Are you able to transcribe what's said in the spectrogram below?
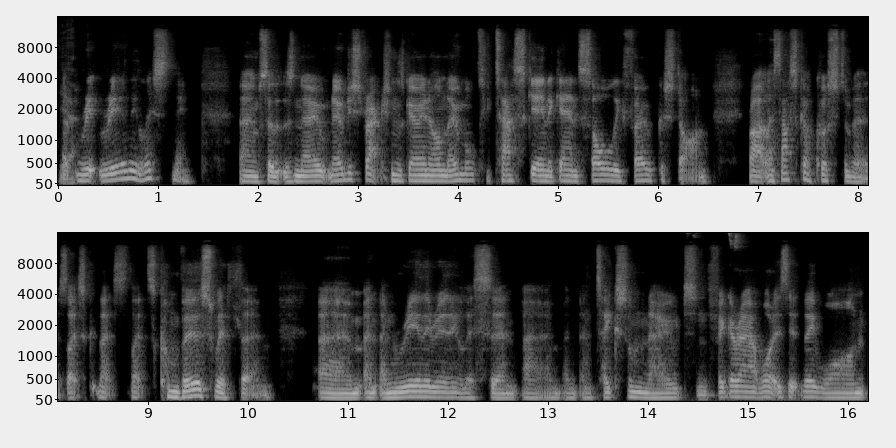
yeah. Re- really listening, um, so that there's no no distractions going on, no multitasking. Again, solely focused on right. Let's ask our customers. Let's let's let's converse with them. Um, and, and really, really listen um, and, and take some notes and figure out what is it they want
